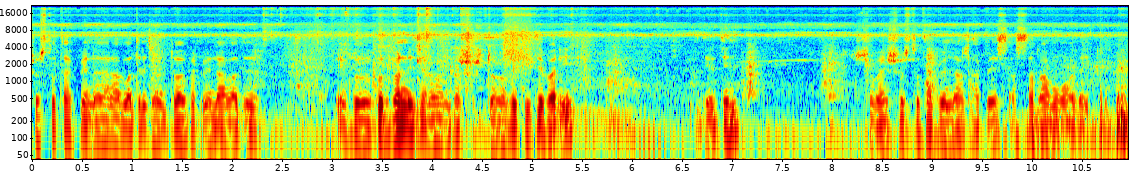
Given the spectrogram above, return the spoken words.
সুস্থ থাকবেন, আর আমাদের জন্য দোয়া করবেন, আমাদের এই গরুর কোরবানি যেন আমরা সুষ্ঠুভাবে দিতে পারি। ঈদের দিন সবাই সুস্থ থাকবেন, আল্লাহ হাফেজ, আসসালামু আলাইকুম।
